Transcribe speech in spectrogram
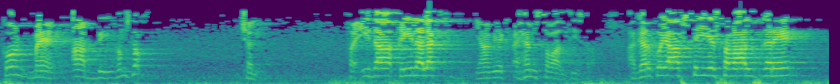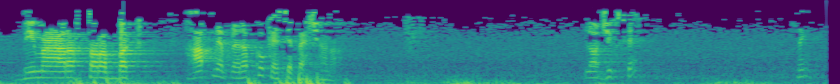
کون؟ میں، آپ بھی، ہم سب۔ چلیے۔ فعیدہ قیل الگ یہاں بھی ایک اہم سوال تیسرا۔ اگر کوئی آپ سے یہ سوال کرے بیما رفت ربک۔ آپ نے اپنے رب کو کیسے پہچانا؟ لاجک سے؟ نہیں۔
